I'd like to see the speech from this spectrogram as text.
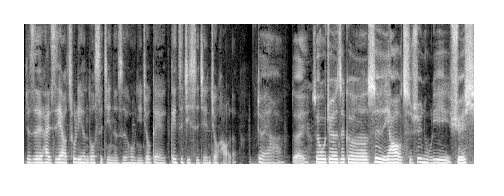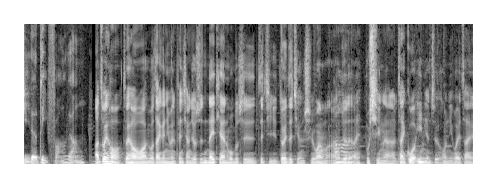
就是还是要处理很多事情的时候，你就给给自己时间就好了。对啊，对，所以我觉得这个是要持续努力学习的地方，这样啊。最后，最后我我再跟你们分享，就是那天我不是自己对自己很失望嘛，然后觉得哎不行了，再过一年之后你会再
